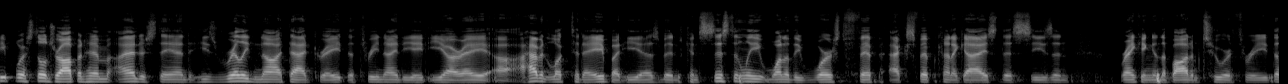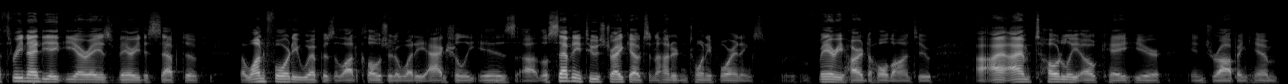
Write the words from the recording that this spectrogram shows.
People are still dropping him. I understand. He's really not that great. The 398 ERA. Uh, I haven't looked today, but he has been consistently one of the worst FIP, XFIP kind of guys this season, ranking in the bottom two or three. The 398 ERA is very deceptive. The 140 whip is a lot closer to what he actually is. Uh, those 72 strikeouts in 124 innings, very hard to hold on to. Uh, I, I'm totally okay here in dropping him.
